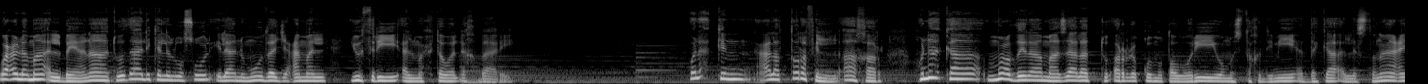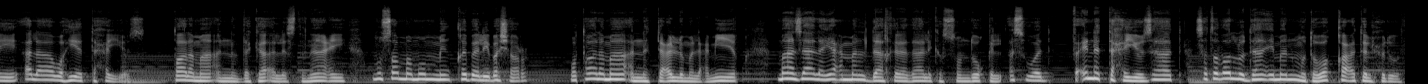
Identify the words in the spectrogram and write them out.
وعلماء البيانات وذلك للوصول إلى نموذج عمل يثري المحتوى الإخباري. ولكن على الطرف الآخر هناك معضلة ما زالت تؤرق مطوري ومستخدمي الذكاء الاصطناعي ألا وهي التحيز. طالما أن الذكاء الاصطناعي مصمم من قبل بشر وطالما أن التعلم العميق ما زال يعمل داخل ذلك الصندوق الأسود فإن التحيزات ستظل دائما متوقعة الحدوث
